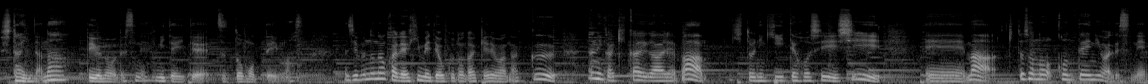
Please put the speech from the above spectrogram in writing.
したいんだなっていうのをですね見ていてずっと思っています。自分の中で秘めておくのだけではなく何か機会があれば人に聞いてほしいし、えー、まあきっとその根底にはですね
